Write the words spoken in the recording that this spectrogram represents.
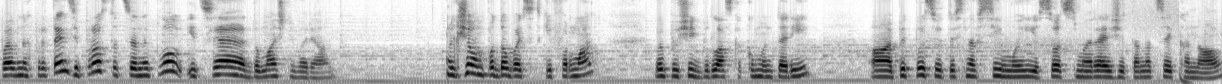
певних претензій, просто це не плов і це домашній варіант. Якщо вам подобається такий формат, ви пишіть, будь ласка, коментарі, підписуйтесь на всі мої соцмережі та на цей канал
